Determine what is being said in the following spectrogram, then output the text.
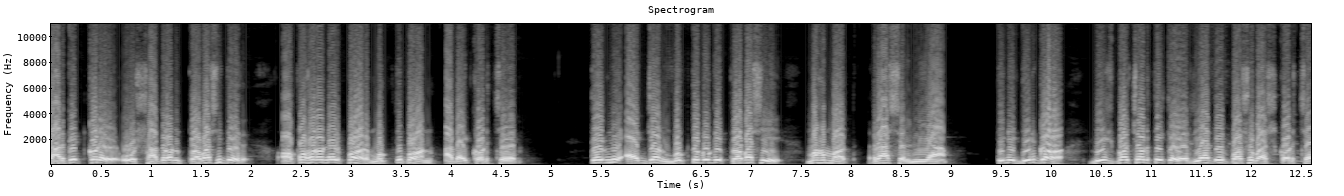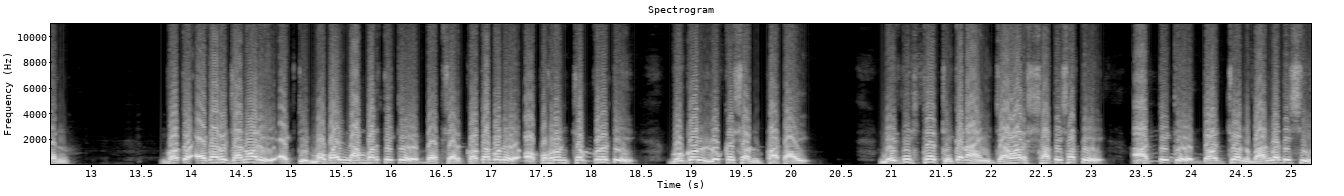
টার্গেট করে ও সাধারণ প্রবাসীদের অপহরণের পর মুক্তিপণ আদায় করছে। তেমনি একজন ভুক্তভোগী প্রবাসী মোহাম্মদ রাসেল মিয়া। তিনি দীর্ঘ বিশ বছর থেকে রিয়াদে বসবাস করছেন। গত এগারো জানুয়ারি একটি মোবাইল নাম্বার থেকে ব্যবসার কথা বলে অপহরণ চক্রটি গুগল লোকেশন পাঠায়। নির্দিষ্ট ঠিকানায় যাওয়ার সাথে সাথে আট থেকে দশজন বাংলাদেশি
